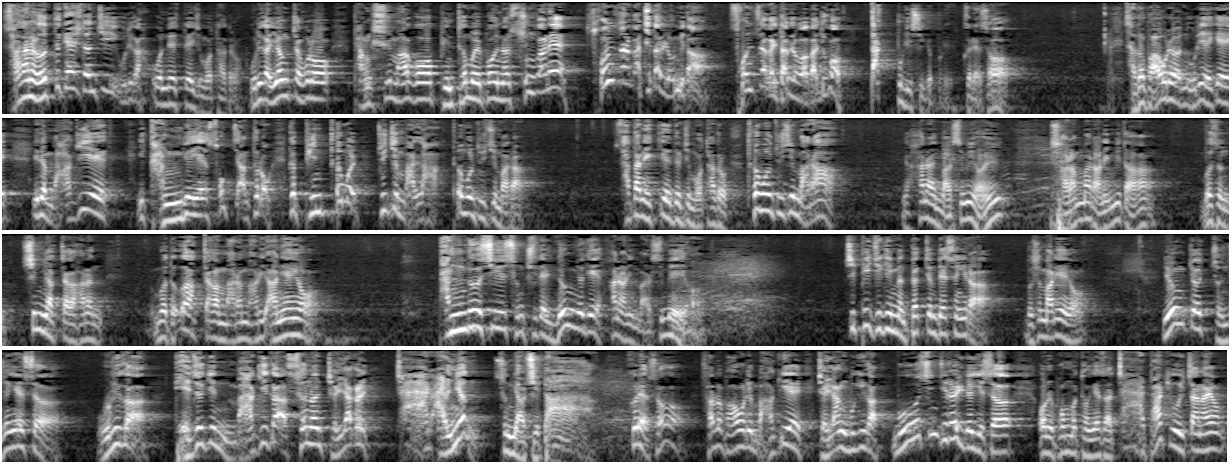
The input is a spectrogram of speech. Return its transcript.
사단은 어떻게 해서든지 우리가 원내되지 못하도록 우리가 영적으로 방심하고 빈틈을 보이는 순간에 손살같이 달려옵니다. 손살같이 달려와가지고 딱 분리시켜 버려요. 그래서 사도 바울은 우리에게 이런 마귀의 이 강교에 속지 않도록 그 빈틈을 주지 말라. 틈을 주지 마라. 사단에 끼어들지 못하도록 틈을 주지 마라. 하나님 말씀이요. 사람 말 아닙니다. 무슨 심리학자가 하는 뭐또 의학자가 말한 말이 아니에요. 반드시 성취될 능력의 하나님 말씀이에요. 지피지기면 백전백승이라 무슨 말이에요? 영적 전쟁에서 우리가 대적인 마귀가 서는 전략을 잘 알면 승리할 수 있다. 그래서 사도 바울이 마귀의 전략 무기가 무엇인지를 여기서 오늘 본문 통해서 잘 밝히고 있잖아요.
